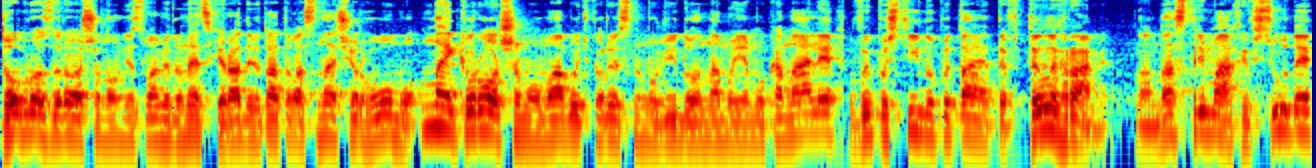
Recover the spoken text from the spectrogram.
Доброго здоров'я, шановні, з вами Донецький. Радий вітати вас на черговому, найкоротшому, мабуть, корисному відео на моєму каналі. Ви постійно питаєте в телеграмі, на, стрімах і всюди,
